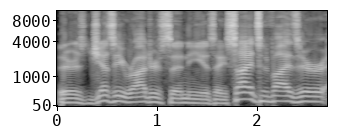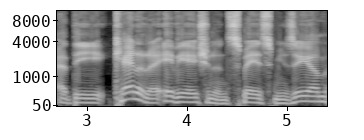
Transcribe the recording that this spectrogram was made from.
There's Jesse Rogerson. He is a science advisor at the Canada Aviation and Space Museum.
